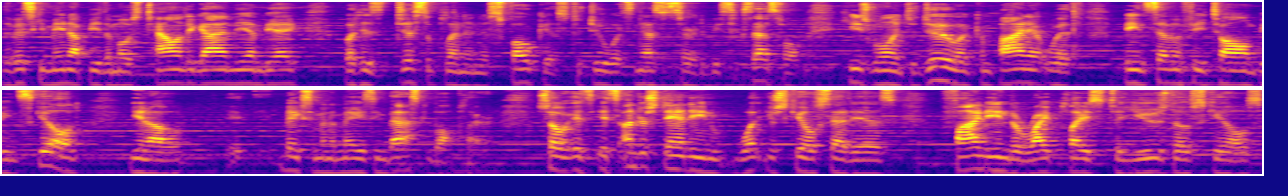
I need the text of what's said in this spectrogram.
Nowitzki may not be the most talented guy in the NBA, but his discipline and his focus to do what's necessary to be successful, he's willing to do and combine it with being seven feet tall and being skilled, you know, it makes him an amazing basketball player. So it's, it's understanding what your skill set is, finding the right place to use those skills,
